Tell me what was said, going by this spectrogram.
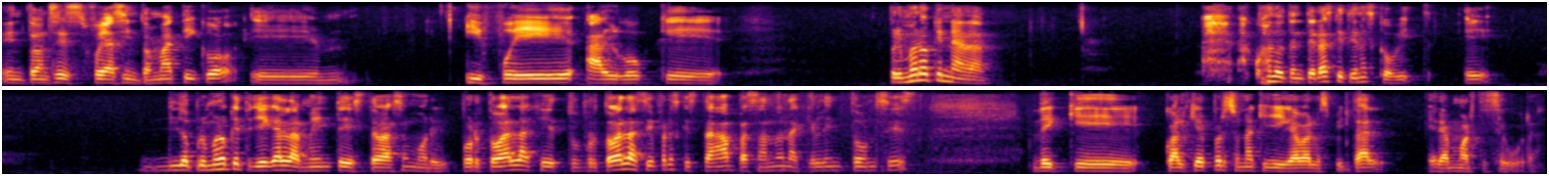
Entonces fue asintomático. Em, y fue algo que, primero que nada, cuando te enteras que tienes COVID, eh, lo primero que te llega a la mente es te vas a morir. Por, por todas las cifras que estaban pasando en aquel entonces, de que cualquier persona que llegaba al hospital era muerte segura.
